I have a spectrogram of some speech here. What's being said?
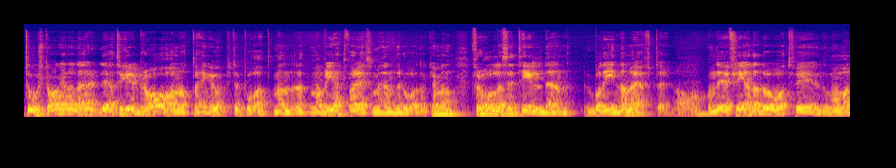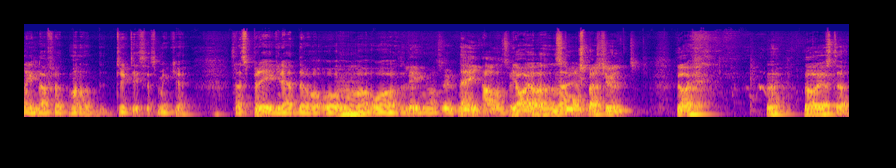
torsdagarna där. Jag tycker det är bra att ha något att hänga upp det på. Att man, att man vet vad det är som händer då. Då kan man förhålla sig till den både innan och efter. Ja. Om det är fredag då, åt vi, då mår man illa för att man har tryckt i sig så mycket sån här spraygrädde och, och, och, och Lingonsylt. Nej, hallonsylt. Ja, ja. Skogsbärssylt. Ja, ja just det.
